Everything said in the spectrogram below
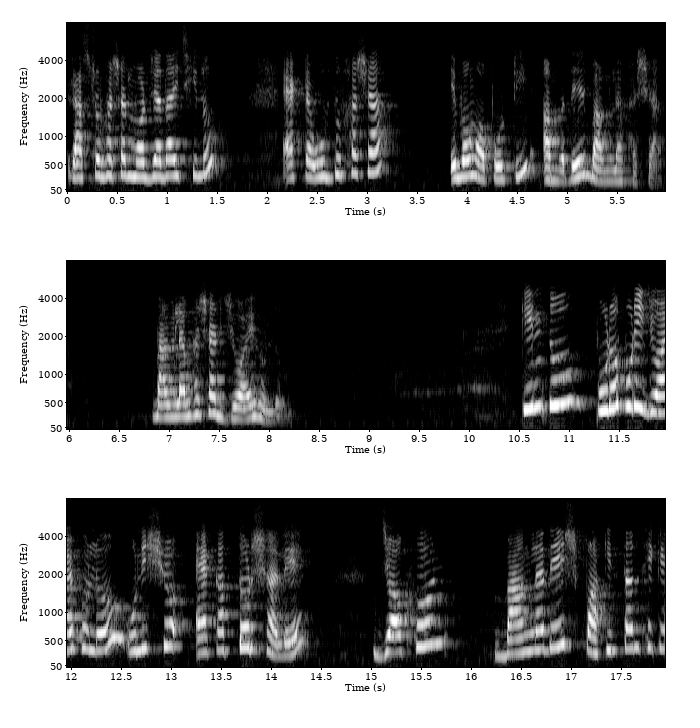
রাষ্ট্রভাষার মর্যাদায় ছিল, একটা উর্দু ভাষা এবং অপরটি আমাদের বাংলা ভাষা। বাংলা ভাষার জয় হলো। কিন্তু পুরোপুরি জয় হলো উনিশশো একাত্তর সালে যখন বাংলাদেশ পাকিস্তান থেকে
